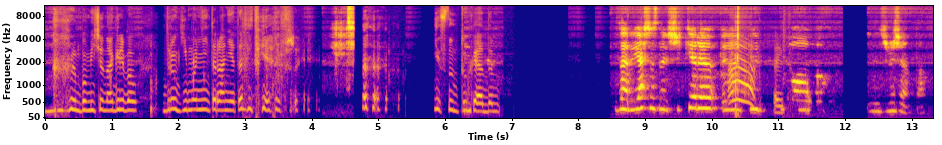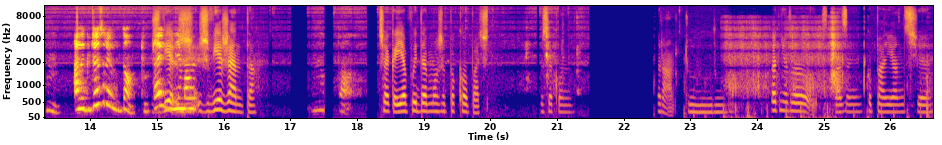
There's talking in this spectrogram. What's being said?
Bo mi się nagrywał drugi monitor, a nie ten pierwszy. Jestem tu headem. Zary, ja się znajdę siekierę y, Ej. do zwierzęta. Hmm. Ale gdzie zrobił dom? Tutaj Żwie, nie mamy... ż- zwierzęta. tak. Czekaj, ja pójdę może pokopać. Sekund. Turu. Ostatnio to razem kopając się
